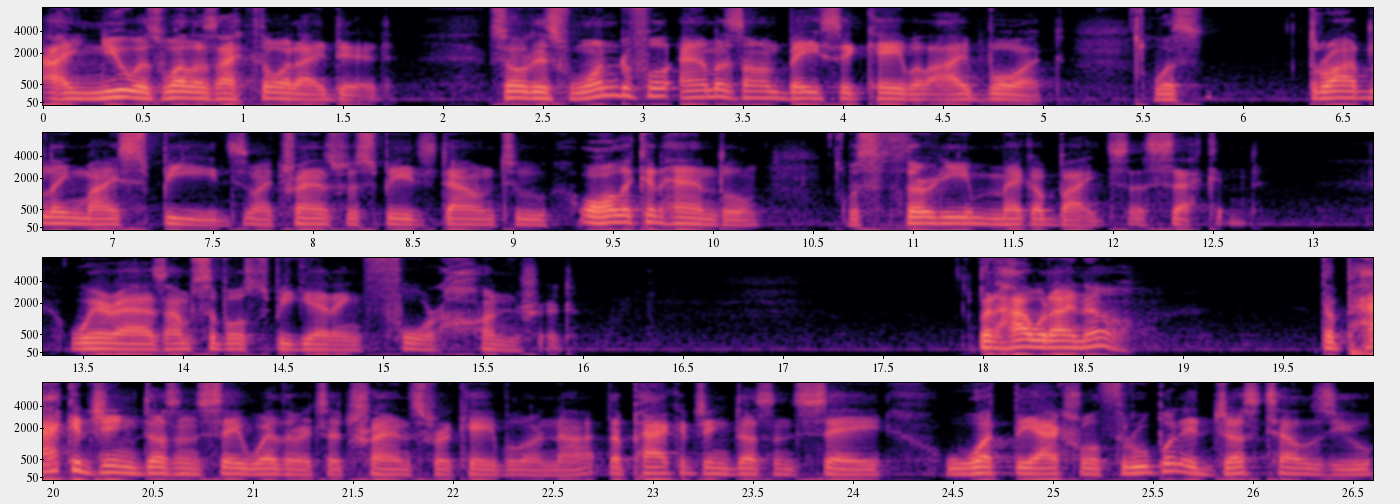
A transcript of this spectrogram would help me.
I knew as well as I thought I did. So, this wonderful Amazon basic cable I bought was throttling my speeds, my transfer speeds down to all it can handle was 30 megabytes a second, whereas I'm supposed to be getting 400. But how would I know? The packaging doesn't say whether it's a transfer cable or not. The packaging doesn't say what the actual throughput. It just tells you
